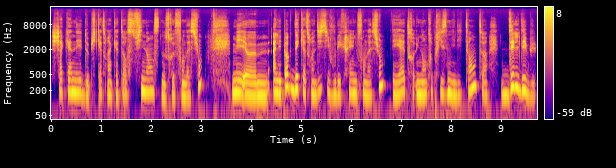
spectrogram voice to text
chaque année depuis 94 finance notre fondation, mais à l'époque dès 90 ils voulaient créer une fondation et être une entreprise militante dès le début.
